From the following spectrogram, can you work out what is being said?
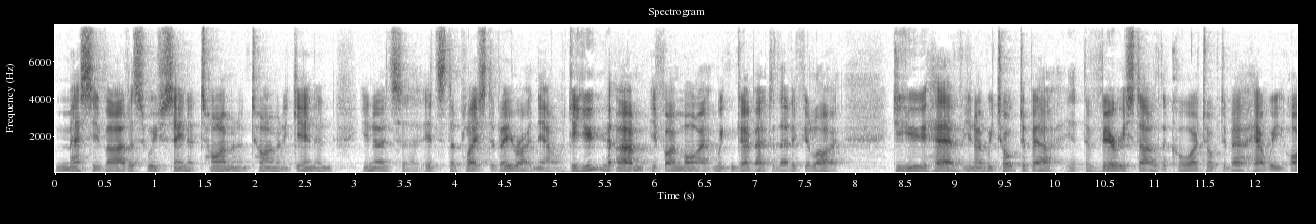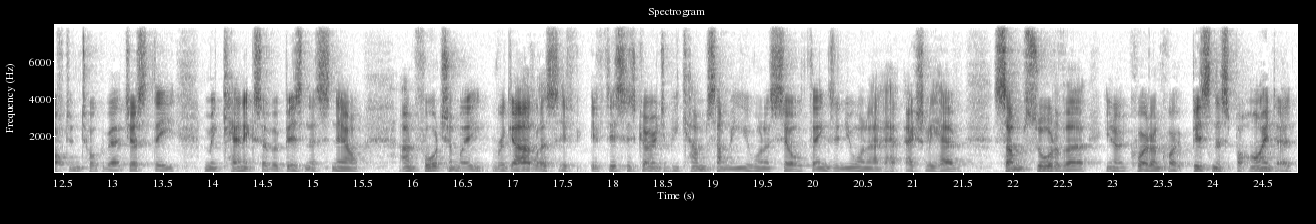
massive artists. We've seen it time and time and again and you know it's uh, it's the place to be right now. Do you um, if i might we can go back to that if you like do you have you know we talked about at the very start of the call i talked about how we often talk about just the mechanics of a business. Now unfortunately regardless if if this is going to become something you want to sell things and you want to ha- actually have some sort of a you know quote unquote business behind it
